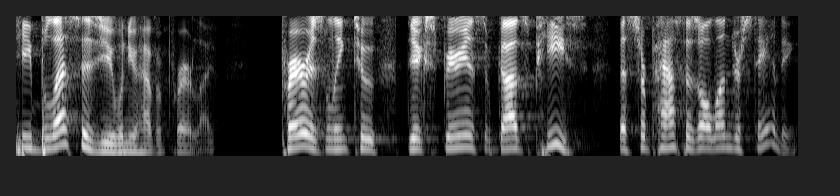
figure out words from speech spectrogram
He blesses you when you have a prayer life. Prayer is linked to the experience of God's peace that surpasses all understanding.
